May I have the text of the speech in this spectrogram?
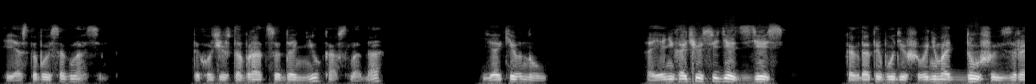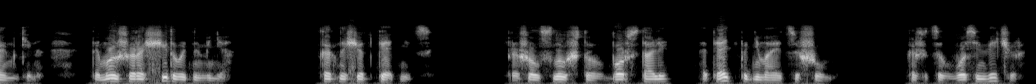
Я с тобой согласен. Ты хочешь добраться до Ньюкасла, да? Я кивнул. А я не хочу сидеть здесь, когда ты будешь вынимать душу из Ренкина. Ты можешь рассчитывать на меня. Как насчет пятницы? Прошел слух, что в Борстале опять поднимается шум. Кажется, в восемь вечера.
